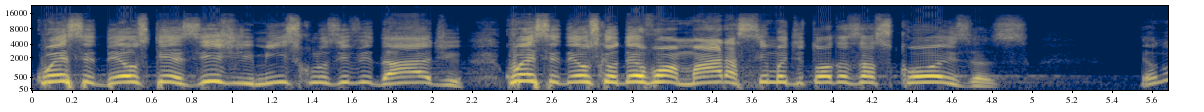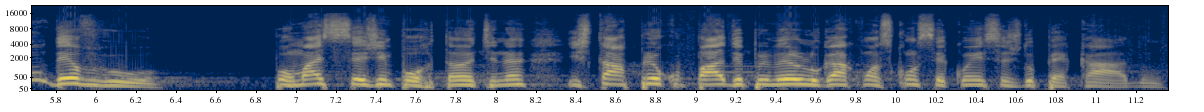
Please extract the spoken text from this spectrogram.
com esse Deus que exige de mim exclusividade, com esse Deus que eu devo amar acima de todas as coisas. Eu não devo, por mais que seja importante, né, estar preocupado em primeiro lugar com as consequências do pecado.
